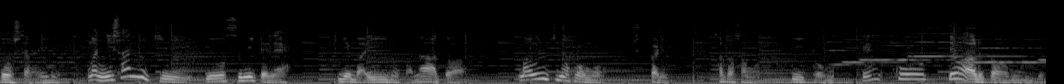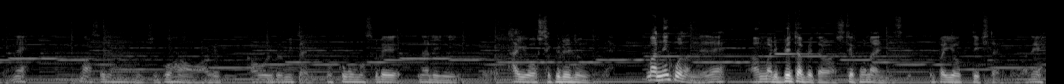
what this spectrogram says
どうしたらいいのか。まあ2、3日様子見てね、いればいいのかなとは。まあうんちの方もしっかり硬さもいいと思う。健康ではあるとは思うけどね。まあその辺のうちご飯をあげる顔色見たり、向こうもそれなりに対応してくれるんでね。まあ猫なんでね、あんまりベタベタはしてこないんですけど、やっぱり寄ってきたりとかね。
